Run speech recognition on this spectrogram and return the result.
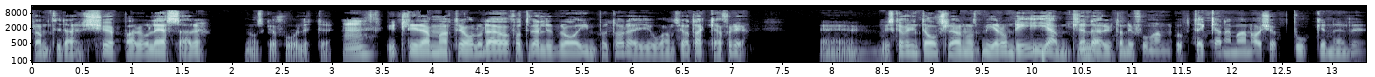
framtida köpare och läsare. De ska få lite Mm. ytterligare material och där har jag fått väldigt bra input av dig Johan, så jag tackar för det. Eh, vi ska väl inte avslöja något mer om det egentligen där, utan det får man upptäcka när man har köpt boken eller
